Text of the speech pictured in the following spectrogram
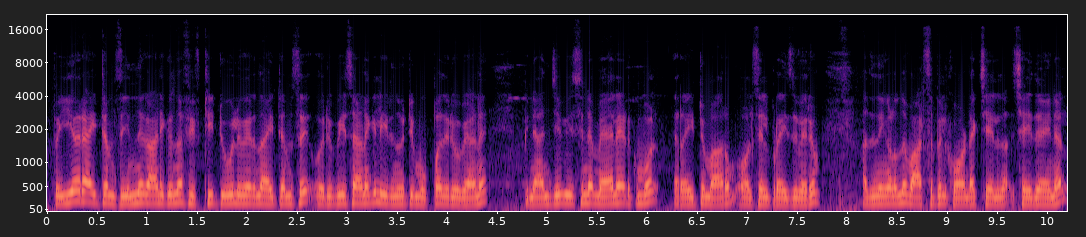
അപ്പോൾ ഈ ഒരു ഐറ്റംസ് ഇന്ന് കാണിക്കുന്ന ഫിഫ്റ്റി ടൂവിൽ വരുന്ന ഐറ്റംസ് ഒരു പീസ് ആണെങ്കിൽ ഇരുന്നൂറ്റി മുപ്പത് രൂപയാണ്. പിന്നെ അഞ്ച് പീസിന്റെ മേലെ എടുക്കുമ്പോൾ റേറ്റ് മാറും ഹോൾസെയിൽ പ്രൈസ് വരും. അത് നിങ്ങളൊന്ന് വാട്സപ്പിൽ കോൺടാക്ട് ചെയ്ത് ചെയ്ത് കഴിഞ്ഞാൽ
